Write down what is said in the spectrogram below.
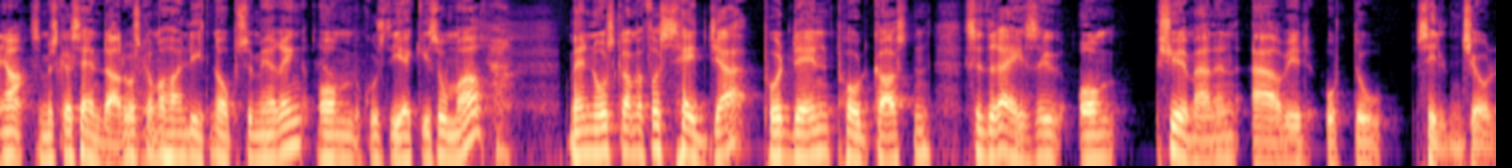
Ja. som vi skal sende. Da skal vi ha en liten oppsummering om hvordan det gikk i sommer. Men nå skal vi få sedja på den podkasten som dreier seg om sjømannen Arvid Otto Sildenskjold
